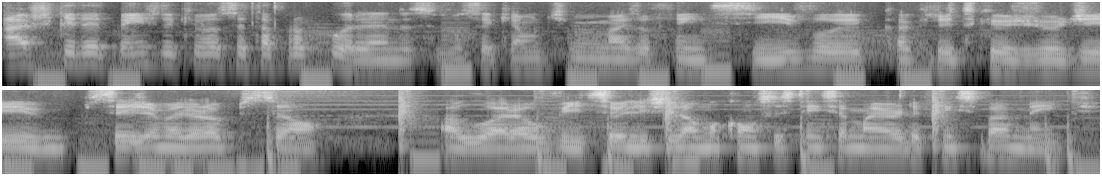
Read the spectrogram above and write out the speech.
Acho que depende do que você está procurando. Se você quer um time mais ofensivo, acredito que o Jude seja a melhor opção. Agora o Witzel ele te dá uma consistência maior defensivamente.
